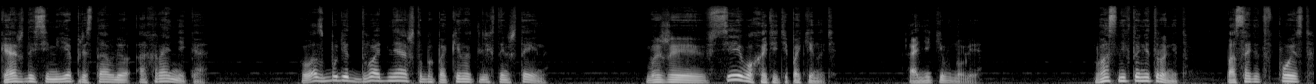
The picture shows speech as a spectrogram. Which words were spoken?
Каждой семье представлю охранника. У вас будет два дня, чтобы покинуть Лихтенштейн. Вы же все его хотите покинуть?» Они кивнули. «Вас никто не тронет. Посадят в поезд.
